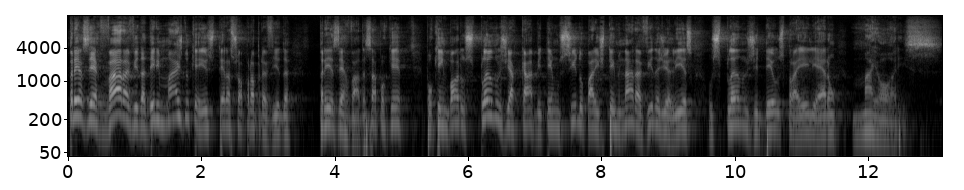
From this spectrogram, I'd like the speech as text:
preservar a vida dele, mais do que isso, ter a sua própria vida preservada. Sabe por quê? Porque, embora os planos de Acabe tenham sido para exterminar a vida de Elias, os planos de Deus para ele eram maiores.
